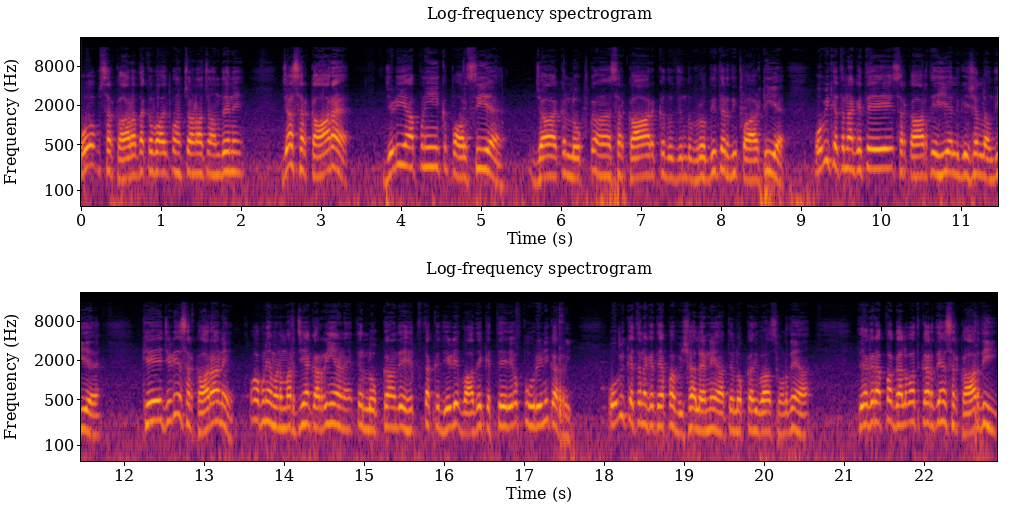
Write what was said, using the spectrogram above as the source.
ਉਹ ਸਰਕਾਰਾਂ ਤੱਕ ਆਵਾਜ਼ ਪਹੁੰਚਾਉਣਾ ਚਾਹੁੰਦੇ ਨੇ। ਜਾਂ ਸਰਕਾਰ ਹੈ, ਜਿਹੜੀ ਆਪਣੀ ਇੱਕ ਪਾਲਿਸੀ ਹੈ, ਜਾਂ ਇੱਕ ਲੋਕ ਸਰਕਾਰ ਇੱਕ ਦੂਜੇ ਨੂੰ ਵਿਰੋਧੀ ਧਿਰ ਦੀ ਪਾਰਟੀ ਹੈ, ਉਹ ਵੀ ਕਿਤੇ ਨਾ ਕਿਤੇ ਸਰਕਾਰ ਤੇ ਇਹੀ ਐਲੀਗੇਸ਼ਨ ਲਾਉਂਦੀ ਹੈ ਕਿ ਜਿਹੜੀਆਂ ਸਰਕਾਰਾਂ ਨੇ, ਉਹ ਆਪਣੀਆਂ ਮਨਮਰਜ਼ੀਆਂ ਕਰ ਰਹੀਆਂ ਨੇ ਤੇ ਲੋਕਾਂ ਦੇ ਹਿੱਤ ਤੱਕ ਜਿਹੜੇ ਵਾਅਦੇ ਕੀਤੇ ਨੇ, ਉਹ ਪੂਰੇ ਨਹੀਂ ਕਰ ਰਹੀ। ਉਹ ਵੀ ਕਿਤੇ ਨਾ ਕਿਤੇ ਆਪਾਂ ਵਿਸ਼ਾ ਲੈਂਦੇ ਆ ਤੇ ਲੋਕਾਂ ਦੀ ਬਾਤ ਸੁਣਦੇ ਆ ਤੇ ਅਗਰ ਆਪਾਂ ਗੱਲਬਾਤ ਕਰਦੇ ਆ ਸਰਕਾਰ ਦੀ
